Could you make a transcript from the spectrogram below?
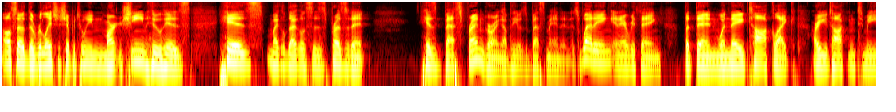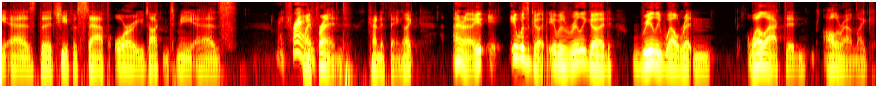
Also the relationship between Martin Sheen, who his his Michael Douglas's president, his best friend growing up, he was the best man in his wedding and everything. But then when they talk like, are you talking to me as the chief of staff or are you talking to me as My friend. my friend kind of thing. Like, I don't know. It, it, it was good. It was really good, really well written, well acted all around. Like,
